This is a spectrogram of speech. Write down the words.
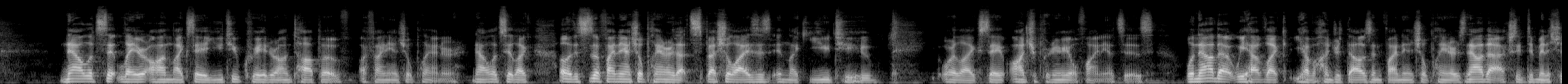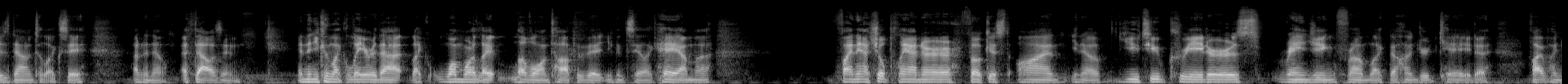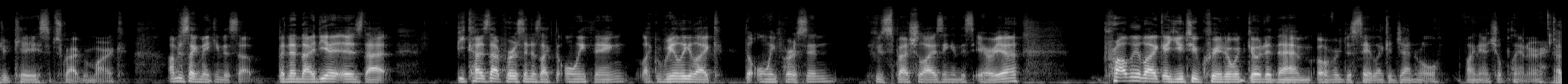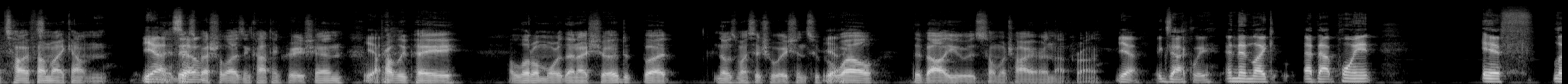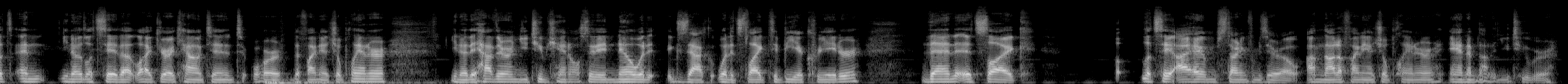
now let's say layer on like say a YouTube creator on top of a financial planner. Now let's say like, oh, this is a financial planner that specializes in like YouTube or like say entrepreneurial finances. Well, now that we have like you have a hundred thousand financial planners, now that actually diminishes down to like say, I don't know, a thousand, and then you can like layer that like one more la- level on top of it. You can say like, hey, I'm a financial planner focused on you know YouTube creators ranging from like the 100k to 500k subscriber mark. I'm just like making this up. But then the idea is that because that person is like the only thing, like really like the only person who's specializing in this area, probably like a YouTube creator would go to them over just say like a general financial planner. That's how I found my accountant. Yeah, They, so they specialize in content creation. Yeah. I probably pay a little more than I should, but knows my situation super Yeah. well. The value is so much higher in that front. Yeah, exactly. And then like at that point, if let's and you know, let's say that like your accountant or the financial planner, you know, they have their own YouTube channel, so they know what exactly what it's like to be a creator. Then it's like, let's say I am starting from zero. I'm not a financial planner and I'm not a YouTuber.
